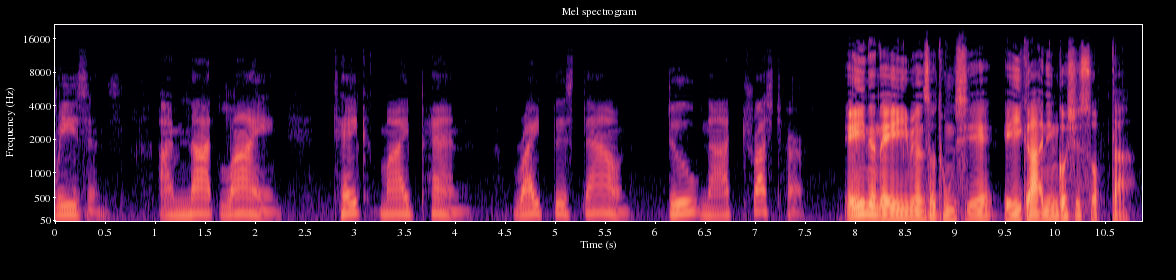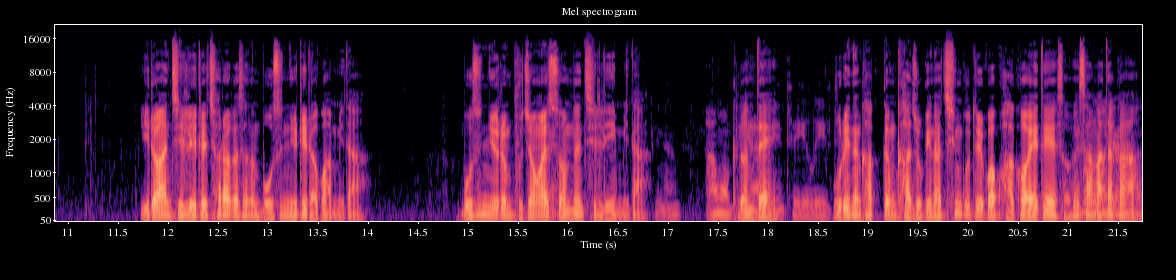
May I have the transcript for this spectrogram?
reasons. I'm not lying. Take my pen. Write this down. Do not trust her. A는 A이면서 동시에 A가 아닌 것일 수 없다. 이러한 진리를 철학에서는 모순율이라고 합니다. 모순율은 부정할 수 없는 진리입니다. 그런데. 우리는 가끔 가족이나 친구들과 과거에 대해서 회상하다가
